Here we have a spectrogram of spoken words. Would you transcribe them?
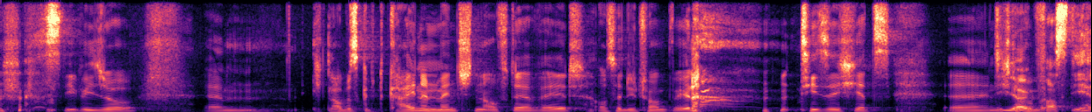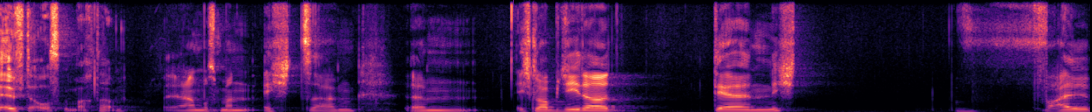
Stevie Joe. Ähm, ich glaube, es gibt keinen Menschen auf der Welt, außer die Trump-Wähler, die sich jetzt äh, nicht Die ja fast die Hälfte ausgemacht haben. ja, muss man echt sagen. Ähm, ich glaube, jeder, der nicht Wahl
